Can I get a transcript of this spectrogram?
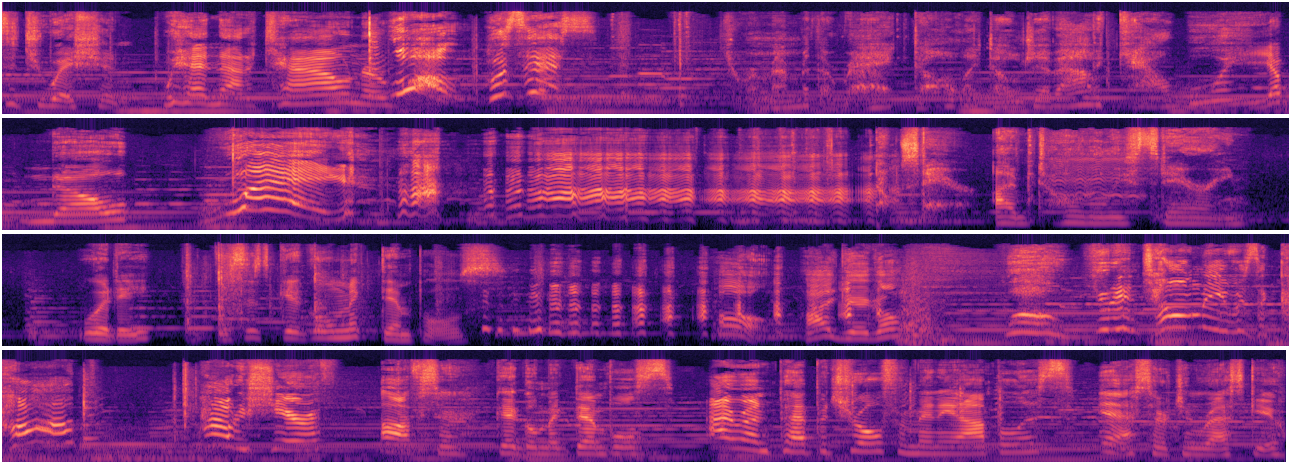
situation? We heading out of town or. Whoa! Who's this? You remember the rag doll I told you about? The cowboy? Yep. No way! Don't stare. I'm totally staring. Woody, this is Giggle McDimples. Oh, hi, Giggle. Whoa, you didn't tell me he was a cop. Howdy, Sheriff. Officer Giggle McDimples. I run Pet Patrol for Mini-opolis. Yeah, search and rescue.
